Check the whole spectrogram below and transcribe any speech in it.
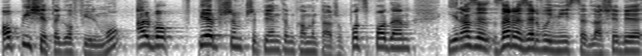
opisie tego filmu albo w pierwszym przypiętym komentarzu pod spodem i zarezerwuj miejsce dla siebie,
